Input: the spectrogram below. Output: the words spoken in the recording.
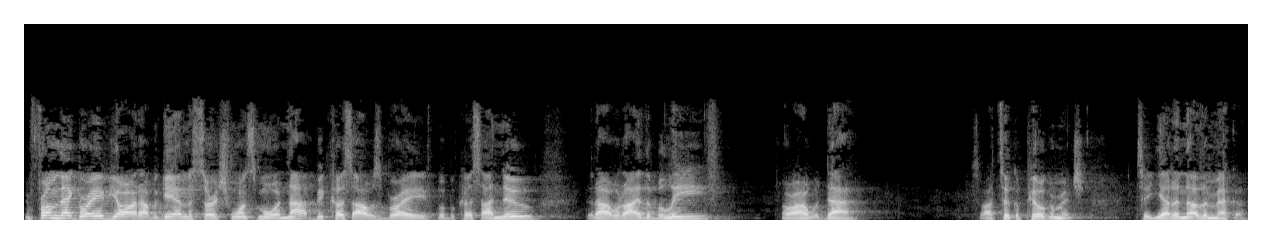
And from that graveyard, I began the search once more, not because I was brave, but because I knew that I would either believe or I would die. So I took a pilgrimage to yet another Mecca,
